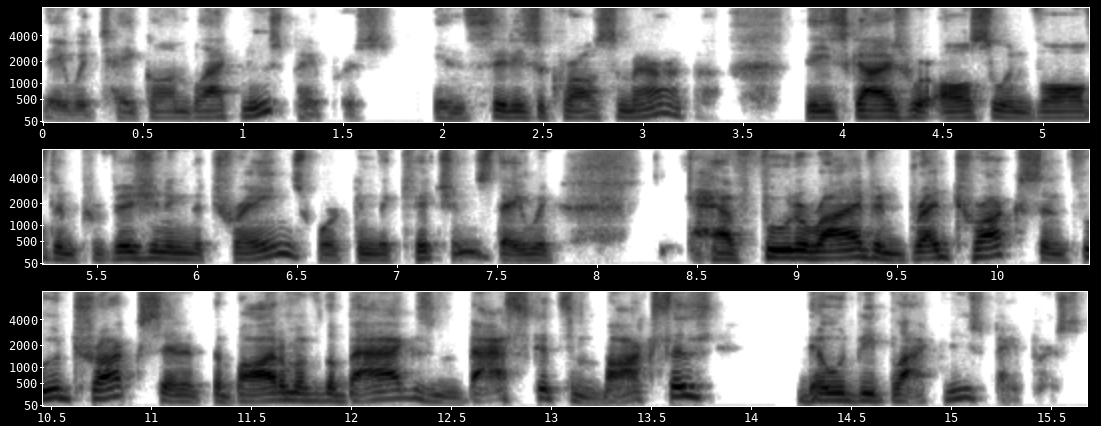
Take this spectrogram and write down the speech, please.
They would take on black newspapers in cities across America. These guys were also involved in provisioning the trains, working the kitchens. They would have food arrive in bread trucks and food trucks, and at the bottom of the bags and baskets and boxes, there would be black newspapers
